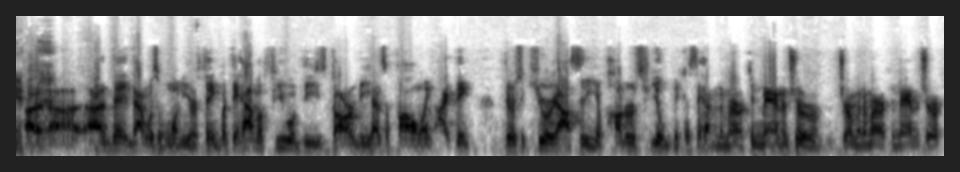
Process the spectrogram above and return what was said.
uh, uh, they, that was a one-year thing. But they have a few of these. Derby has a following. I think there's a curiosity of Huddersfield because they have an American manager, German American manager.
